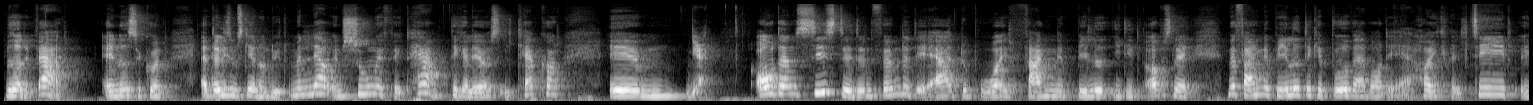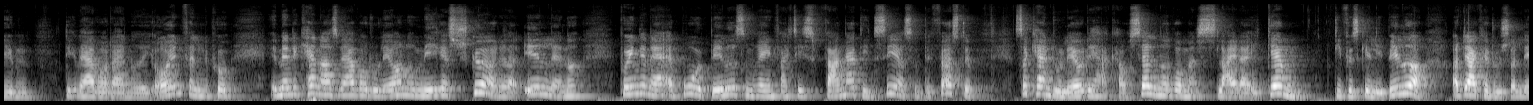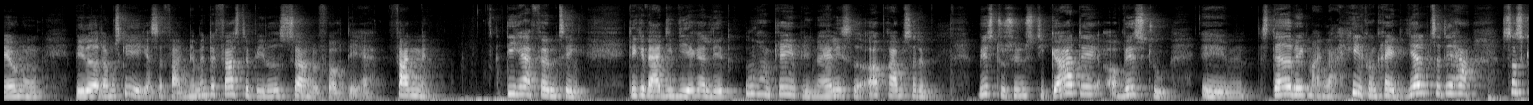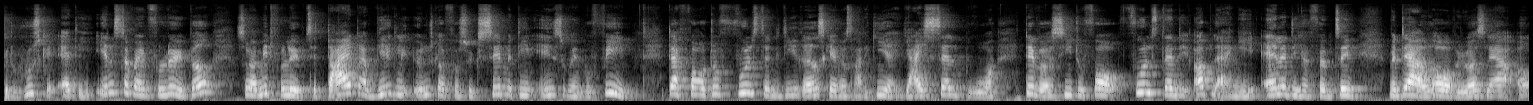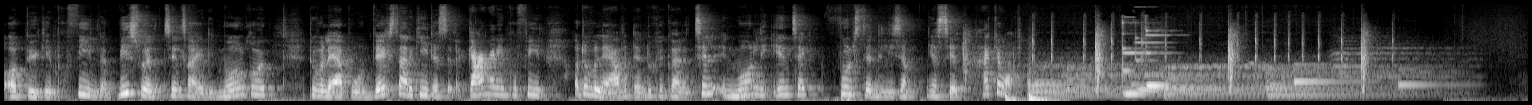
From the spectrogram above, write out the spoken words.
hvad hedder det, hvert andet sekund, at der ligesom sker noget nyt. Men lav en zoom-effekt her, det kan laves i CapCut. Øhm, ja, og den sidste, den femte, det er, at du bruger et fangende billede i dit opslag. Med fangende billede, det kan både være, hvor det er høj kvalitet, øhm, det kan være, hvor der er noget i øjenfaldene på, øh, men det kan også være, hvor du laver noget mega skørt eller et eller andet. Pointen er at bruge et billede, som rent faktisk fanger din seer som det første. Så kan du lave det her karusel noget, hvor man slider igennem de forskellige billeder, og der kan du så lave nogle billeder, der måske ikke er så fangende, men det første billede sørg nu for, det er fangende. De her fem ting, det kan være, at de virker lidt uhåndgribelige, når jeg lige sidder og opremser dem. Hvis du synes, de gør det, og hvis du øh, stadigvæk mangler helt konkret hjælp til det her, så skal du huske, at i Instagram-forløbet, som er mit forløb til dig, der virkelig ønsker at få succes med din Instagram-profil, der får du fuldstændig de redskaber og strategier, jeg selv bruger. Det vil også sige, at du får fuldstændig oplæring i alle de her fem ting, men derudover vil du også lære at opbygge en profil, der visuelt tiltrækker din målgruppe. Du vil lære at bruge en vækststrategi, der sætter gang i din profil, og du vil lære, hvordan du kan gøre det til en månedlig indtægt, fuldstændig ligesom jeg selv har gjort.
